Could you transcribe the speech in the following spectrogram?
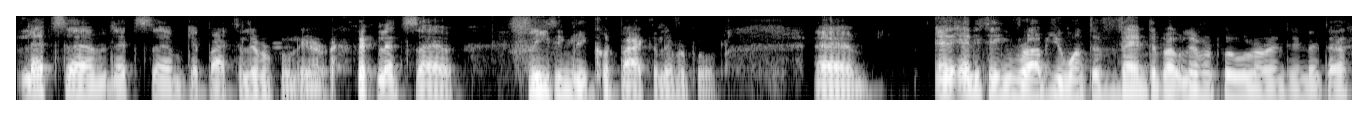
let's um, let's um, get back to Liverpool here. let's uh, fleetingly cut back to Liverpool. Um, anything, Rob, you want to vent about Liverpool or anything like that?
